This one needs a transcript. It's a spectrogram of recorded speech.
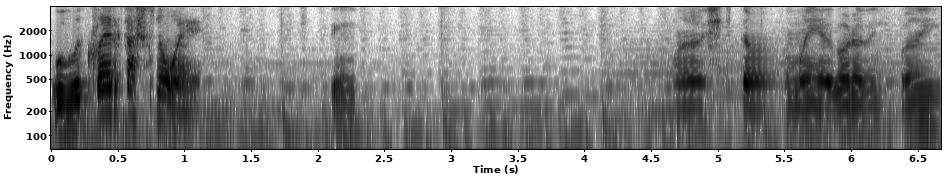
O Leclerc acho que não é. Sim. Mas também agora vem bem.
